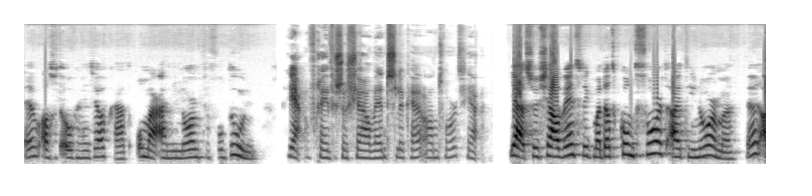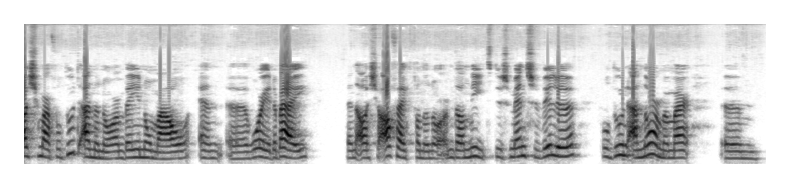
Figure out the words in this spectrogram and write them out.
uh, als het over henzelf gaat, om maar aan die norm te voldoen. Ja, of geven sociaal wenselijk hè, antwoord. Ja. ja, sociaal wenselijk, maar dat komt voort uit die normen. Hè? Als je maar voldoet aan de norm, ben je normaal en hoor je erbij. En als je afwijkt van de norm, dan niet. Dus mensen willen voldoen aan normen, maar um,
